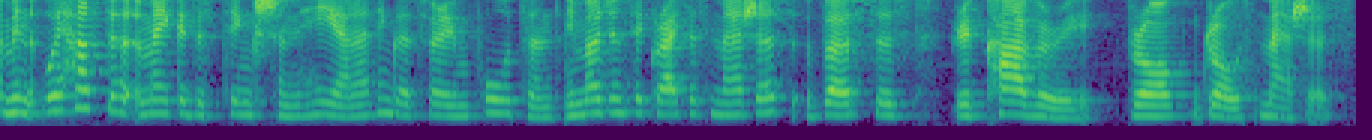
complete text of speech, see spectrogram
I mean, we have to make a distinction here, and I think that's very important. Emergency crisis measures versus recovery growth measures.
